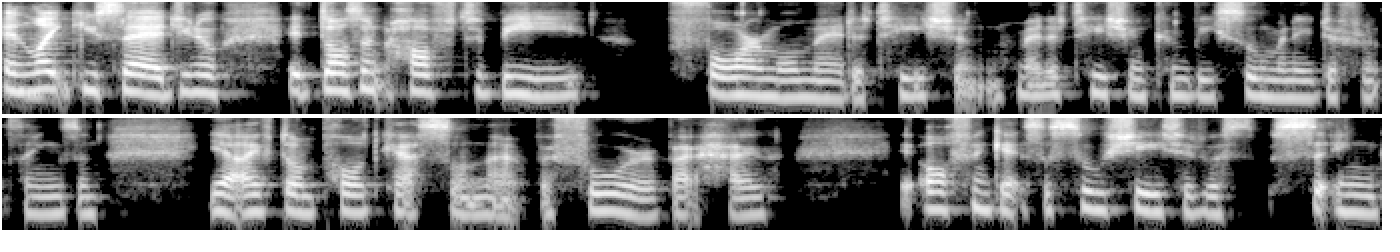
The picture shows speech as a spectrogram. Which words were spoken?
And like you said, you know, it doesn't have to be formal meditation. Meditation can be so many different things. And yeah, I've done podcasts on that before about how it often gets associated with sitting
